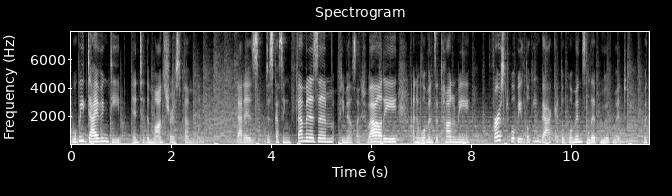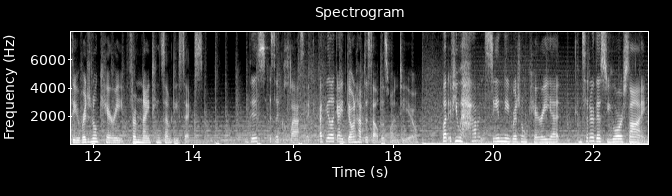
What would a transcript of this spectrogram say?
We'll be diving deep into the monstrous feminine that is discussing feminism, female sexuality, and a woman's autonomy. First, we'll be looking back at the women's lib movement with the original Carrie from 1976. This is a classic. I feel like I don't have to sell this one to you. But if you haven't seen the original Carrie yet, consider this your sign.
